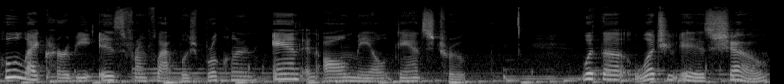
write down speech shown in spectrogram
who, like Kerby, is from Flatbush, Brooklyn, and an all male dance troupe. With the Wat U Iz show,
